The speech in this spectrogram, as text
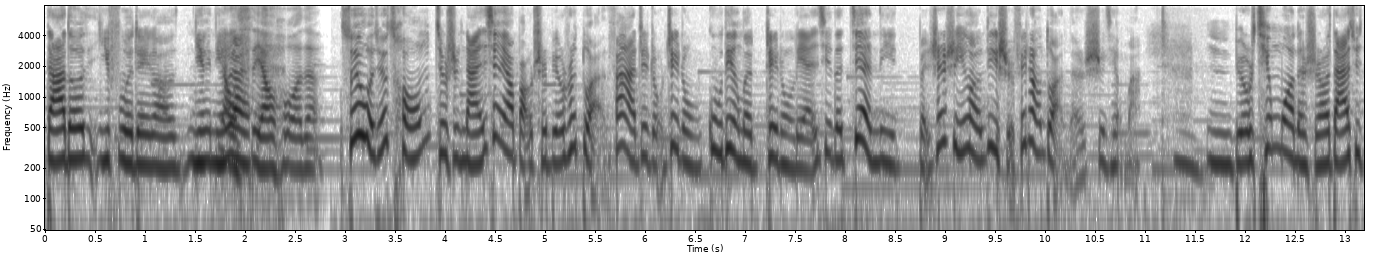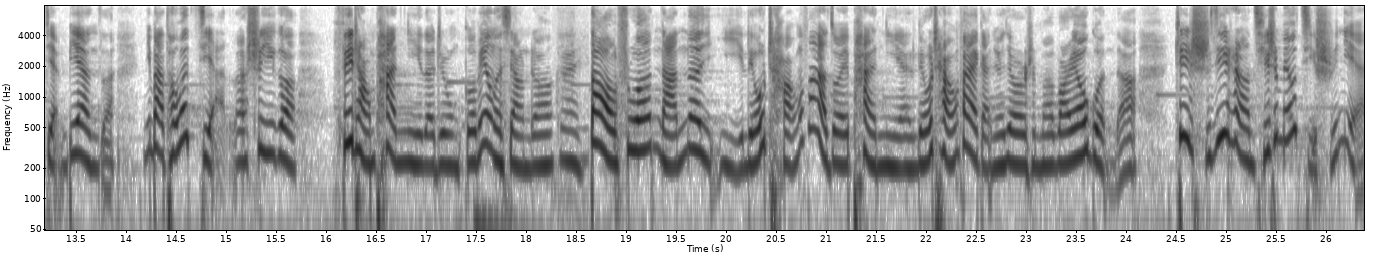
大家都一副这个宁宁死要活的。所以我觉得从就是男性要保持，比如说短发这种这种固定的这种联系的建立，本身是一个历史非常短的事情嘛。嗯嗯，比如清末的时候，大家去剪辫子，你把头发剪了，是一个非常叛逆的这种革命的象征。对，到说男的以留长发作为叛逆，留长发感觉就是什么玩摇滚的，这实际上其实没有几十年，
